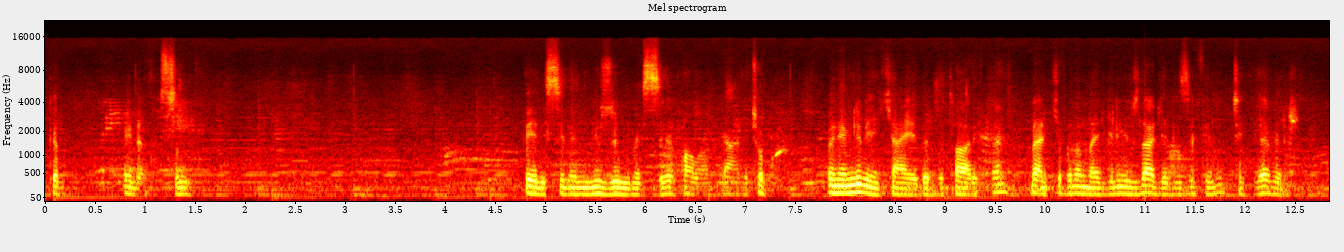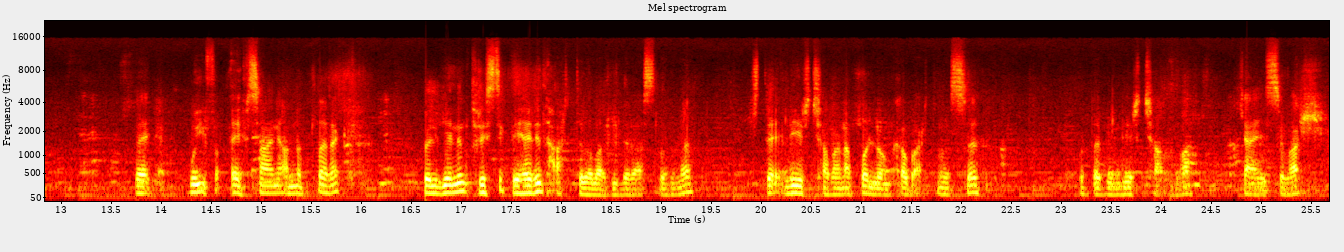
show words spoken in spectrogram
Bakın Midas'ın derisinin yüzülmesi falan yani çok önemli bir hikayedir bu tarihten. Belki bununla ilgili yüzlerce dizi film çekilebilir. Ve bu efsane anlatılarak bölgenin turistik değeri de arttırılabilir aslında. İşte lir çalan Apollon kabartması, burada bir lir çalma hikayesi var.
